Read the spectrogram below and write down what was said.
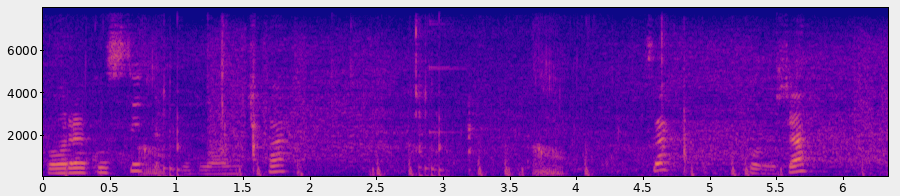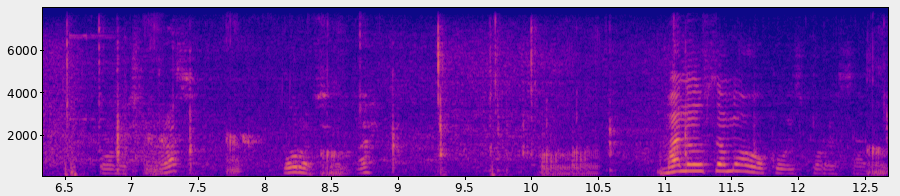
Перекусити, будь ласка. Це, порося. Порося раз. Порося два. У мене у самого колись порося. було.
